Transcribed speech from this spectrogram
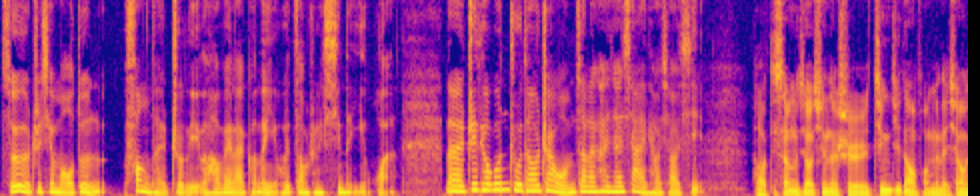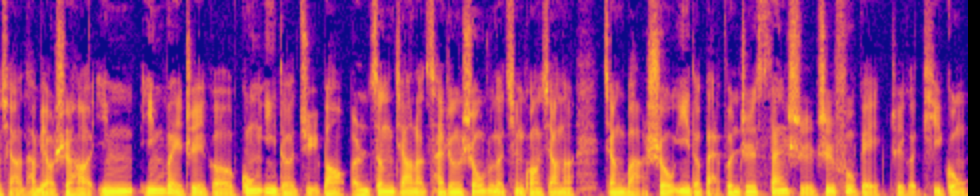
所有的这些矛盾放在这里的话，未来可能也会造成新的隐患。那这条关注到这儿，我们再来看一下下一条消息。好，第三个消息呢是经济道方面的消息啊，他表示哈，因因为这个公益的举报而增加了财政收入的情况下呢，将把收益的百分之三十支付给这个提供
